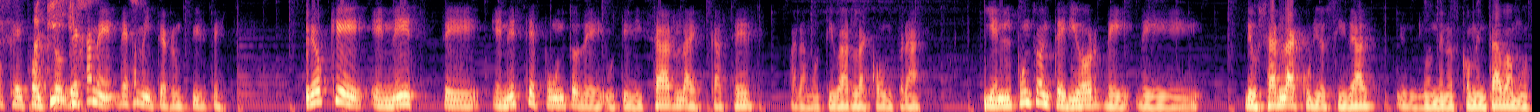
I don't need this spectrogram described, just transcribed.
Ok, Aquí déjame, déjame interrumpirte. Creo que en este, en este punto de utilizar la escasez para motivar la compra y en el punto anterior de, usar la curiosidad, donde nos comentábamos,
